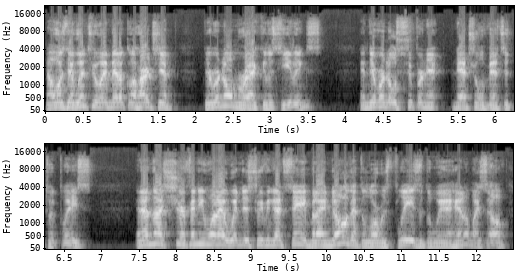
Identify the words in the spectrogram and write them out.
Now, as I went through my medical hardship, there were no miraculous healings, and there were no supernatural events that took place. And I'm not sure if anyone I witnessed even got saved, but I know that the Lord was pleased with the way I handled myself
